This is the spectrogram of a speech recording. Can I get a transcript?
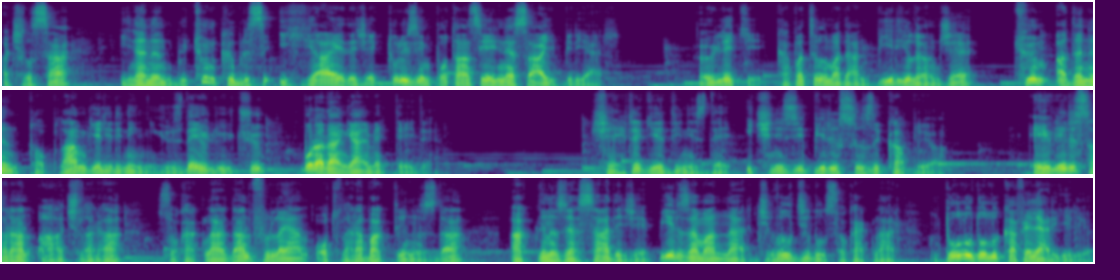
açılsa inanın bütün Kıbrıs'ı ihya edecek turizm potansiyeline sahip bir yer. Öyle ki kapatılmadan bir yıl önce tüm adanın toplam gelirinin %53'ü buradan gelmekteydi. Şehre girdiğinizde içinizi bir ıssızlık kaplıyor. Evleri saran ağaçlara, sokaklardan fırlayan otlara baktığınızda aklınıza sadece bir zamanlar cıvıl cıvıl sokaklar, dolu dolu kafeler geliyor.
